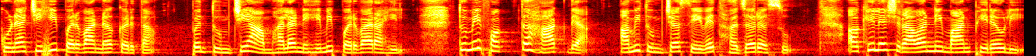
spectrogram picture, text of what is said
कुणाचीही पर्वा न करता. पण तुमची आम्हाला नेहमी पर्वा राहील. तुम्ही फक्त हाक द्या. आम्ही तुमच्या सेवेत हजर असू. अखिलेश रावांनी मान फिरवली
